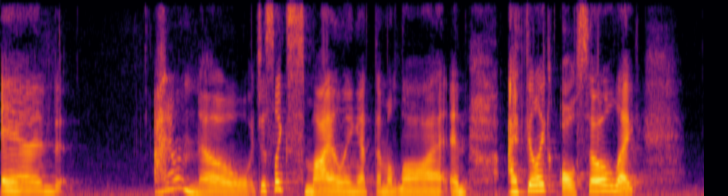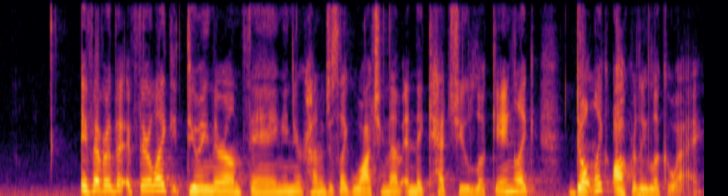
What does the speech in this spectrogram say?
And I don't know, just like smiling at them a lot. And I feel like also like if ever the, if they're like doing their own thing and you're kind of just like watching them and they catch you looking, like don't like awkwardly look away.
